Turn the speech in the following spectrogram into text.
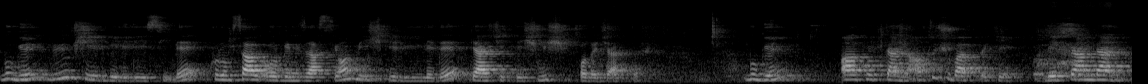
bugün Büyükşehir Belediyesi ile kurumsal organizasyon ve işbirliği ile de gerçekleşmiş olacaktır. Bugün afetten 6 Şubat'taki depremden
